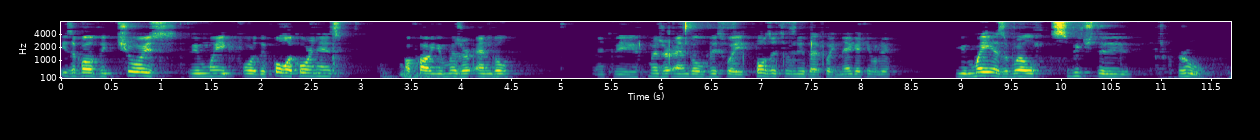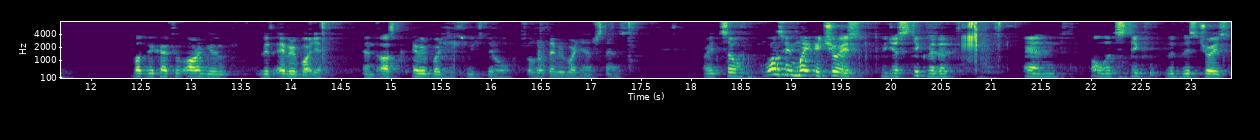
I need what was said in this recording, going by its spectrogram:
is about the choice we make for the polar coordinates of how you measure angle. Right? We measure angle this way positively, that way negatively. You may as well switch the rule, but we have to argue with everybody and ask everybody to switch the role so that everybody understands. Right. So once we make a choice, we just stick with it, and well, let's stick with this choice.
